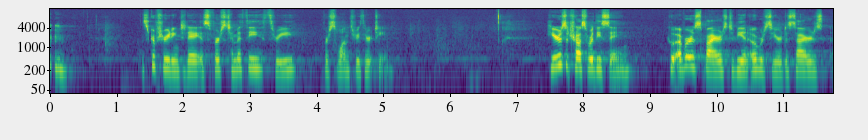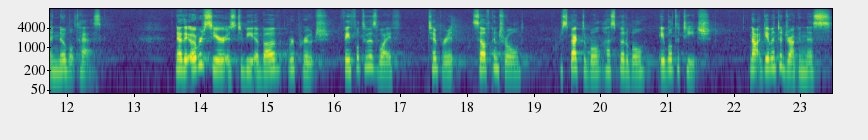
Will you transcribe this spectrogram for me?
the scripture reading today is 1 Timothy 3, verse 1 through 13. Here's a trustworthy saying Whoever aspires to be an overseer desires a noble task. Now, the overseer is to be above reproach, faithful to his wife, temperate, self controlled, respectable, hospitable, able to teach, not given to drunkenness,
